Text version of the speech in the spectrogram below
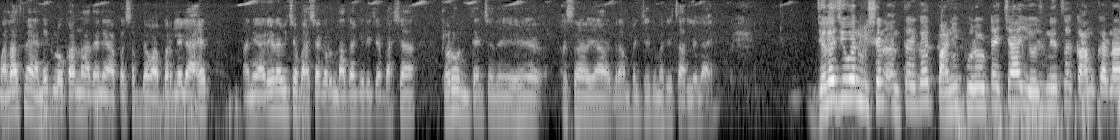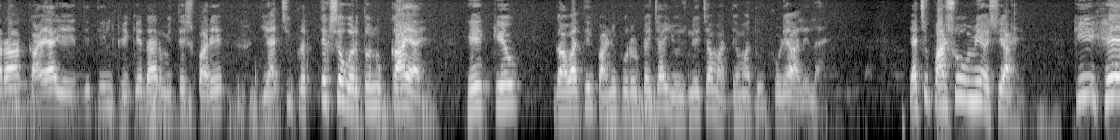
मलाच नाही अनेक लोकांना त्याने अपशब्द वापरलेले आहेत. आणि अरेरावीच्या भाषा करून दादागिरीच्या भाषा करून त्याच्या हे असं या ग्रामपंचायतीमध्ये चाललेलं आहे. जलजीवन मिशन अंतर्गत पाणी पुरवठ्याच्या योजनेचं काम करणारा काळ्या यादीतील ठेकेदार मितेश पारे याची प्रत्यक्ष वर्तणूक काय आहे? हे केव गावातील पाणी पुरवठ्याच्या योजनेच्या माध्यमातून पुढे आलेलं आहे. याची पार्श्वभूमी अशी आहे की हे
